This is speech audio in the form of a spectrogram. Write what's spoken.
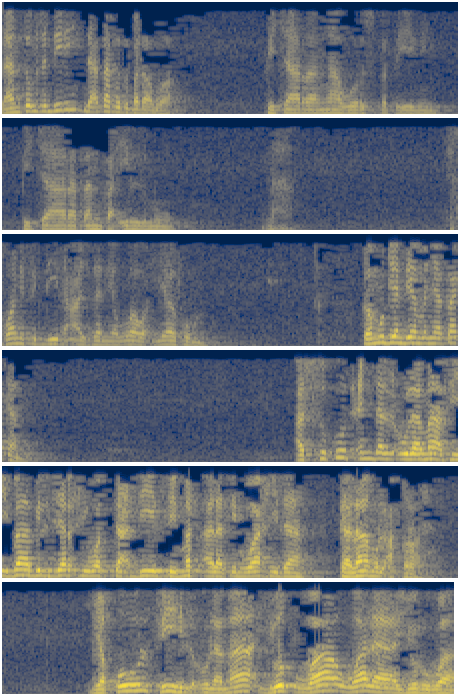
antum sendiri tidak takut kepada Allah. Bicara ngawur seperti ini, bicara tanpa ilmu. Nah, Ikhwanifiddin fid azani Allah wa. Kemudian dia menyatakan As-sukut indal ulama fi babil jarhi wa ta'dil fi mas'alatin wahidah كلام الأقران يقول فيه العلماء يطوى ولا يروى.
